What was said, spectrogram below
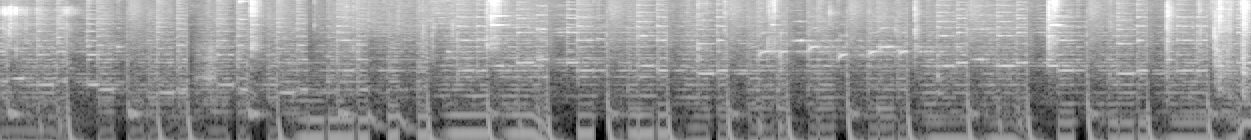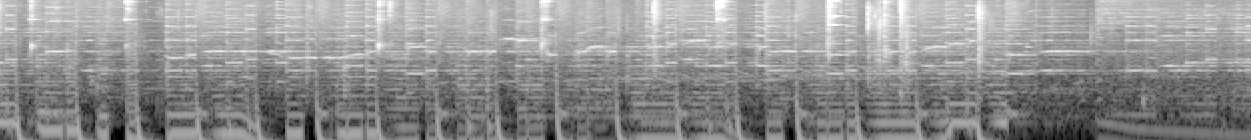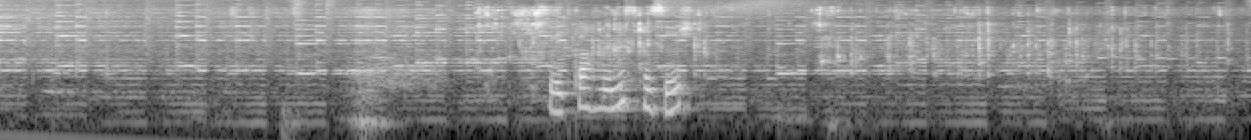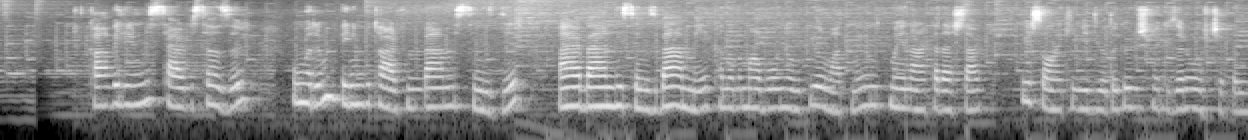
Evet kahvemiz hazır. Kahvelerimiz servise hazır. Umarım benim bu tarifimi beğenmişsinizdir. Eğer beğendiyseniz beğenmeyi, kanalıma abone olup yorum atmayı unutmayın arkadaşlar. Bir sonraki videoda görüşmek üzere, hoşçakalın.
